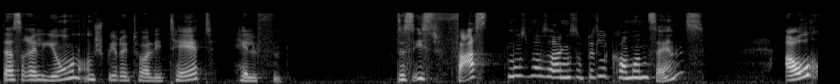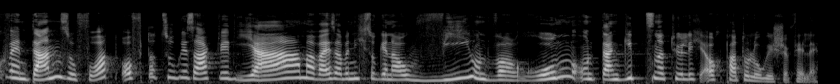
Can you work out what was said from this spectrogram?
dass Religion und Spiritualität helfen. Das ist fast, muss man sagen, so ein bisschen Common Sense. Auch wenn dann sofort oft dazu gesagt wird, ja, man weiß aber nicht so genau wie und warum und dann gibt es natürlich auch pathologische Fälle.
